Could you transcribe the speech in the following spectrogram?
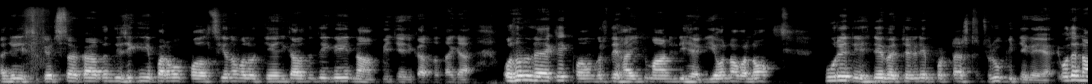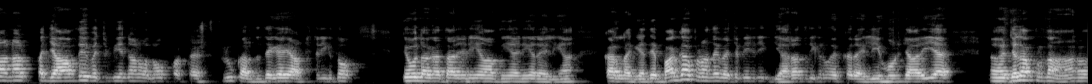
ਜਿਹੜੀ ਸਟੇਟ ਸਰਕਾਰ ਦਿੰਦੀ ਸੀਗੀ, ਪਰ ਉਹ ਪਾਲਿਸੀ ਉਹਨਾਂ ਵੱਲੋਂ ਚੇਂਜ ਕਰ ਦਿੱਤੀ ਗਈ, ਨਾਮ ਵੀ ਚੇਂਜ ਕਰ ਦਿੱਤਾ ਗਿਆ। ਉਸ ਨੂੰ ਲੈ ਕੇ ਕਾਂਗਰਸ ਦੇ ਹਾਈ ਕਮਾਂਡ ਜਿਹੜੀ ਹੈਗੀ ਆ, ਉਹਨਾਂ ਵੱਲੋਂ ਪੂਰੇ ਦੇਸ਼ ਦੇ ਵਿੱਚ ਜਿਹੜੇ ਪ੍ਰੋਟੈਸਟ ਸ਼ੁਰੂ ਕੀਤੇ ਗਏ ਆ। ਉਹਦੇ ਨਾਲ ਨਾਲ ਪੰਜਾਬ ਦੇ ਵਿੱਚ ਵੀ ਇਹਨਾਂ ਵੱਲੋਂ ਪ੍ਰੋਟੈਸਟ ਸ਼ੁਰੂ ਕਰ ਦਿੱਤੇ ਗਏ 8 ਤਰੀਕ ਤੋਂ, ਤੇ ਉਹ ਲਗਾਤਾਰ ਜਿਹੜੀਆਂ ਆਪਦੀਆਂ ਜਿਹੜੀਆਂ ਰੈਲੀਆਂ ਕਰਨ ਲੱਗੇ ਤੇ ਬਾਘਾਪੁਰਾਂ ਦੇ ਵਿੱਚ ਵੀ ਜਿਹੜੀ 11 ਤਰੀਕ ਨੂੰ ਇੱਕ ਰੈਲੀ ਹੋਣ ਜਾ ਰਹੀ ਹੈ ਜ਼ਿਲ੍ਹਾ ਪ੍ਰਧਾਨ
